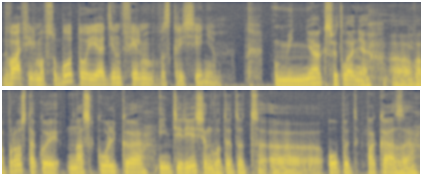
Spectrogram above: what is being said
Два фильма в субботу и один фильм в воскресенье. У меня к Светлане э, вопрос такой, насколько интересен вот этот э, опыт показа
